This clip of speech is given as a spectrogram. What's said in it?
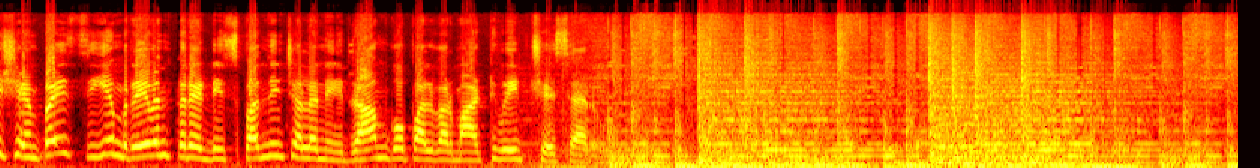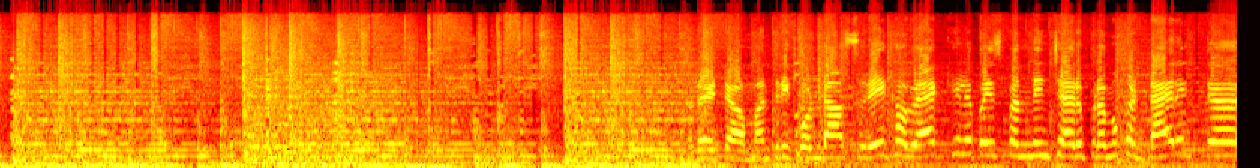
విషయంపై సీఎం రేవంత్ రెడ్డి స్పందించాలని రామ్ గోపాల్ వర్మ ట్వీట్ చేశారు. రైట్ మంత్రి కొండా సురేఖ వ్యాఖ్యలపై స్పందించారు ప్రముఖ డైరెక్టర్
